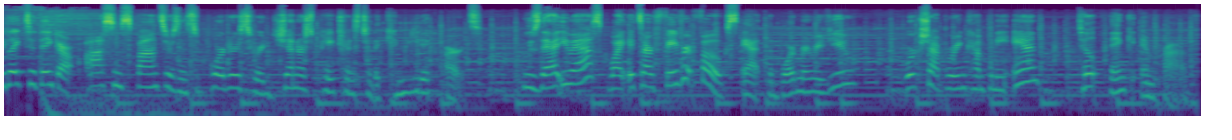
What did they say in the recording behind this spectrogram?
We'd like to thank our awesome sponsors and supporters who are generous patrons to the comedic arts. Who's that, you ask? Why, it's our favorite folks at the Boardman Review, Workshop Brewing Company, and Tilt Think Improv.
